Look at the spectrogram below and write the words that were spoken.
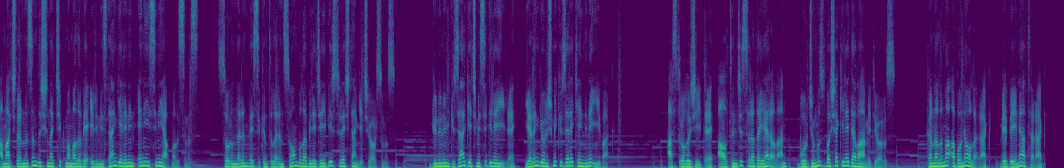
Amaçlarınızın dışına çıkmamalı ve elinizden gelenin en iyisini yapmalısınız. Sorunların ve sıkıntıların son bulabileceği bir süreçten geçiyorsunuz. Gününün güzel geçmesi dileğiyle, yarın görüşmek üzere kendine iyi bak. Astrolojide 6. sırada yer alan burcumuz Başak ile devam ediyoruz. Kanalıma abone olarak ve beğeni atarak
